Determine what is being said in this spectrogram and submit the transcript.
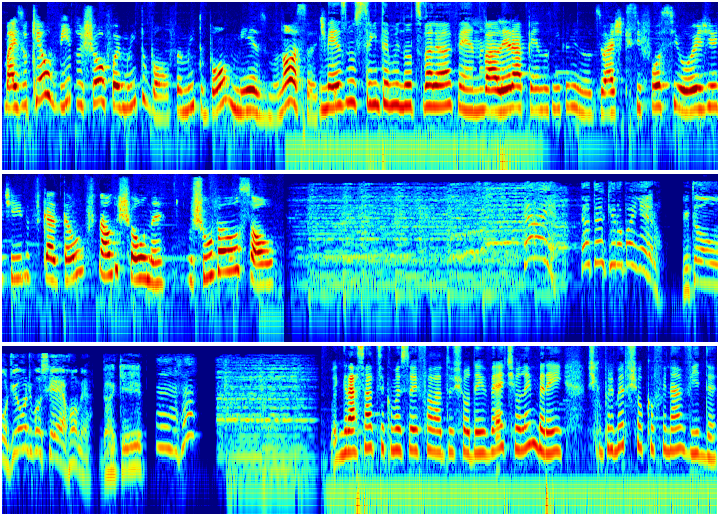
Mas o que eu vi do show foi muito bom. Foi muito bom mesmo. Nossa. Tipo, mesmo os 30 minutos valeu a pena. Valer a pena os 30 minutos. Eu acho que se fosse hoje, eu tinha ido ficar até o final do show, né? O chuva ou o sol. Peraí, eu tenho que ir no banheiro. Então, de onde você é, Homer? Daqui. Uhum. Engraçado, você começou a falar do show da Ivete, eu lembrei. Acho que o primeiro show que eu fui na vida,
